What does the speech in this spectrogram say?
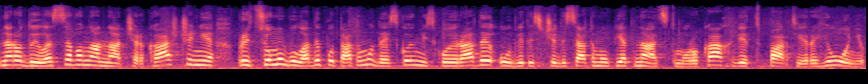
Народилася вона на Черкащині. При цьому була депутатом Одеської міської ради у 2010-2015 роках від партії регіонів.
